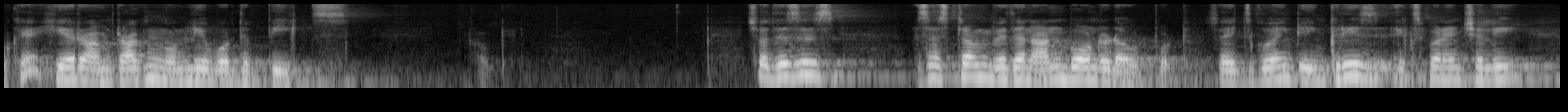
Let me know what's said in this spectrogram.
okay here i'm talking only about the peaks. Okay. So this is a system with an unbounded output. So it's going to increase exponentially.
